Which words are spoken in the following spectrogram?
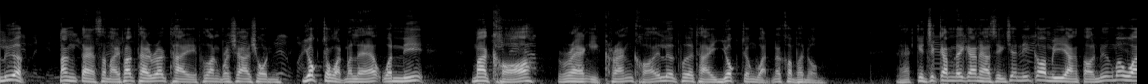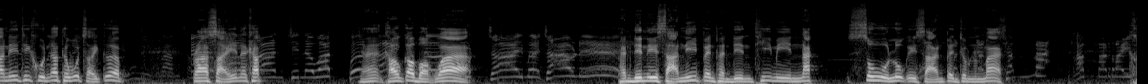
เลือกตั้งแต่สมัยพรรคไทยรักไทย พลังประชาชน ยกจังหวัดมาแล้ว วันนี้มาขอแรงอีกครั้งขอให้เลือกเพื่อไทยยกจังหวัดนครพนมนะกิจกรรมในการหาเสียงเช่นนี้ก็มีอย่างต่อเนื่องเมื่อวานนี้ที่คุณนัทวุฒิสายเกลือ ปราศัยนะครับนะเขาก็บอกว่าแผ่นดินอีสานนี้เป็นแผ่นดินที่มีนักสู้ลูกอีสานเป็นจำนวนมาก เค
